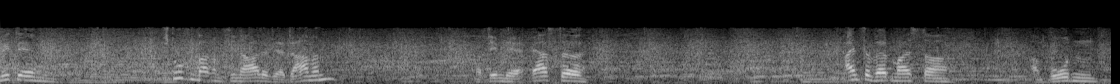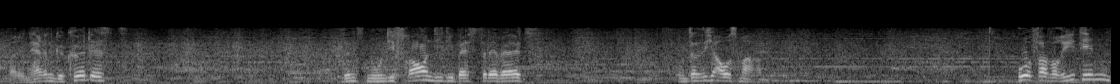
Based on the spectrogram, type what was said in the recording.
Mit dem stufenbaren Finale der Damen, nachdem der erste Einzelweltmeister am Boden bei den Herren gekürt ist, sind es nun die Frauen, die die Beste der Welt unter sich ausmachen. Hohe Favoritin,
